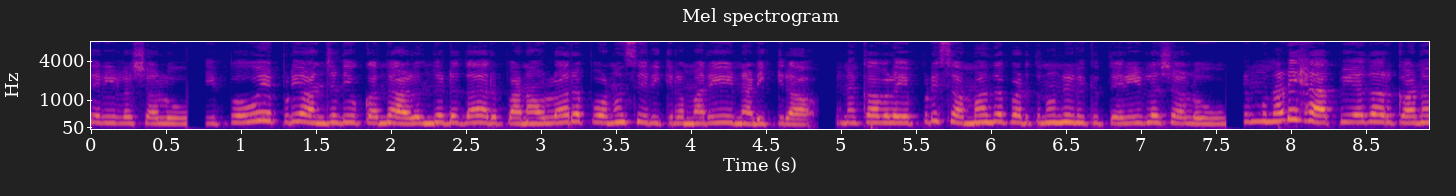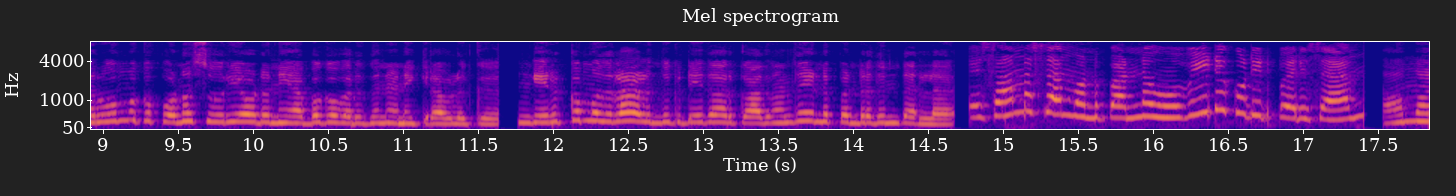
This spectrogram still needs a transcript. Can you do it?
தெரியல ஷாலு. இப்பவும் எப்படியும் அஞ்சலி உட்காந்து அழுந்துட்டு தான் இருப்பா நான் உள்ளார போனோம் சிரிக்கிற மாதிரி நடிக்கிறா. எனக்கு அவளை எப்படி சமாதானப்படுத்தணும்னு எனக்கு தெரியல ஷாலு. முன்னாடி ஹாப்பியா தான் இருக்கா ஆனா ரூமுக்கு போனா சூர்யாவோட ஞாபகம் வருதுன்னு நினைக்கிறா அவளுக்கு. இங்க இருக்கும் போதெல்லாம் அழுந்துகிட்டே தான் இருக்கா. அதனால தான் என்ன பண்றதுன்னு தெரியல. பேசாம சாம் ஒண்ணு பண்ணு. உன் வீட்டை கூட்டிட்டு போயிரு சாம். ஆமா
